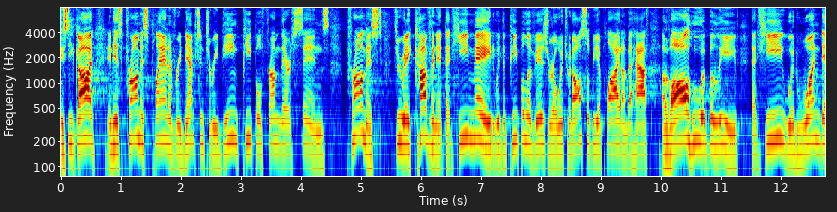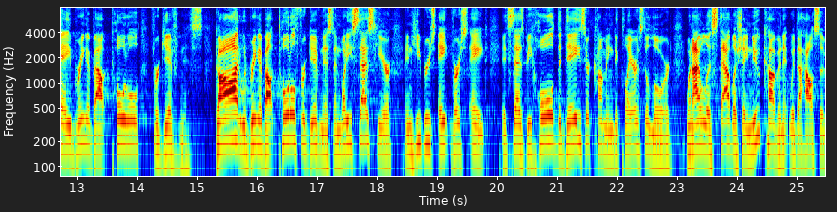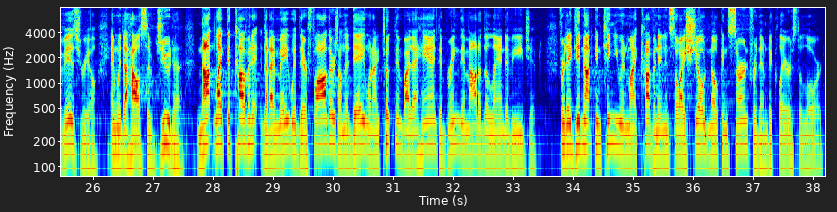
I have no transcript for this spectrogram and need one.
You see, God, in His promised plan of redemption to redeem people from their sins, promised through a covenant that He made with the people of Israel, which would also be applied on behalf of all who would believe, that He would one day bring about total forgiveness. God would bring about total forgiveness. And what He says here in Hebrews 8, verse 8, it says, Behold, the days are coming, declares the Lord, when I will establish a new covenant with the house of Israel and with the house of Judah, not like the covenant that I made with their fathers on the day when I took them by the hand to bring them out of the land of Egypt. For they did not continue in my covenant, and so I showed no concern for them, declares the Lord.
